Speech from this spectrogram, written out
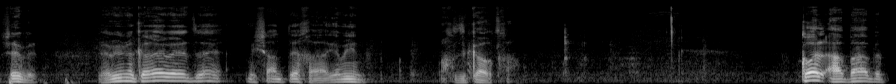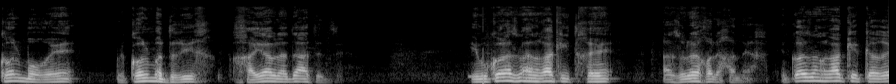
שבט. וימין מקרבת זה משענתך, ימין מחזיקה אותך. כל אבא וכל מורה וכל מדריך חייב לדעת את זה. אם הוא כל הזמן רק ידחה, אז הוא לא יכול לחנך. אם כל הזמן רק יקרא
